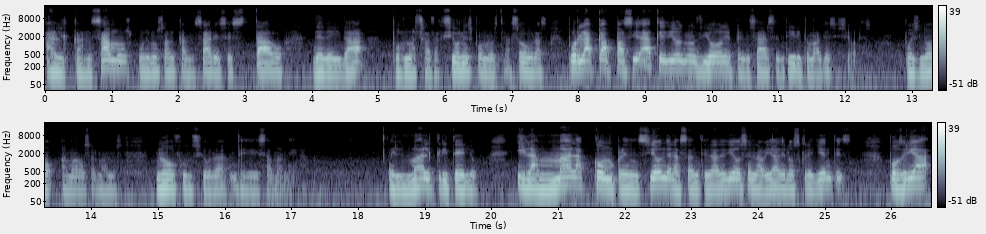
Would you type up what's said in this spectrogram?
alcanzamos, podemos alcanzar ese estado de deidad por nuestras acciones, por nuestras obras, por la capacidad que Dios nos dio de pensar, sentir y tomar decisiones. Pues no, amados hermanos, no funciona de esa manera. El mal criterio y la mala comprensión de la santidad de Dios en la vida de los creyentes podría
